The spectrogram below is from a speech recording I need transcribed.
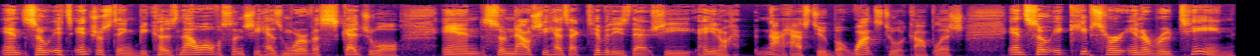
And so it's interesting because now all of a sudden she has more of a schedule. And so now she has activities that she you know not has to but wants to accomplish. And so it keeps her in a routine.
